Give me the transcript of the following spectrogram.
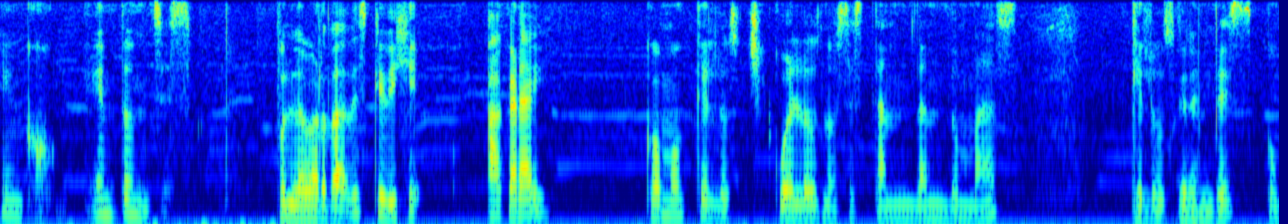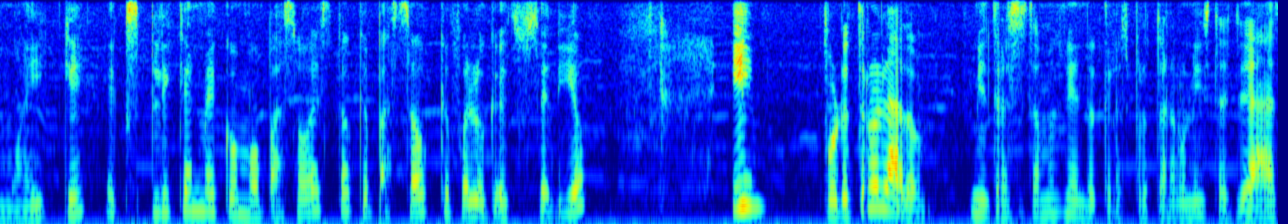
Entonces, pues la verdad es que dije, ah caray, como que los chicuelos nos están dando más que los grandes, como hay que, explíquenme cómo pasó esto, qué pasó, qué fue lo que sucedió. Y por otro lado, mientras estamos viendo que los protagonistas ya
